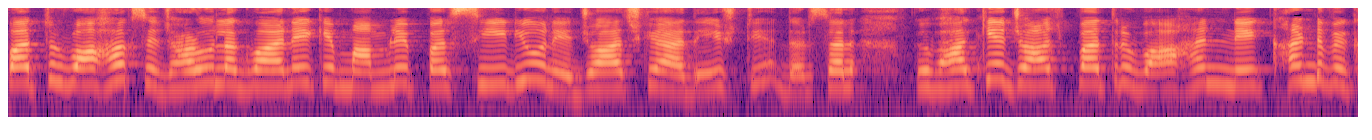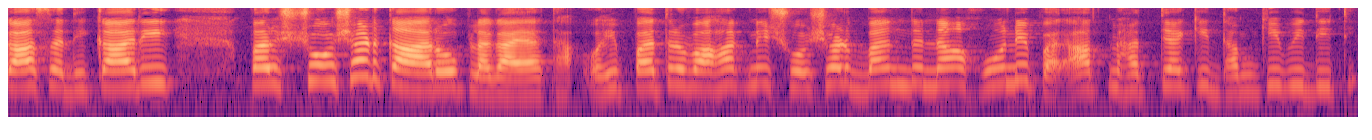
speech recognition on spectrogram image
पत्रवाहक से झाड़ू लगवाने के मामले पर सीडीओ ने जाँच के आदेश दिए। दरअसल, विभागीय जाँच पत्र वाहन ने खंड विकास अधिकारी पर शोषण का आरोप लगाया था। वहीं पत्रवाहक ने शोषण बंद न होने पर आत्महत्या की धमकी भी दी थी,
